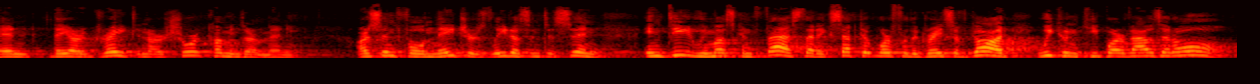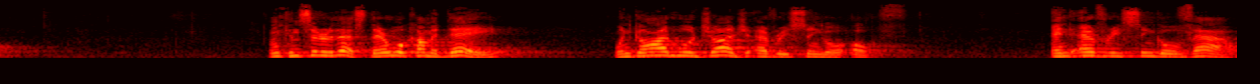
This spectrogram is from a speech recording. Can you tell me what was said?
and they are great, and our shortcomings are many. Our sinful natures lead us into sin. Indeed, we must confess that except it were for the grace of God, we couldn't keep our vows at all. And consider this there will come a day when God will judge every single oath and every single vow,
